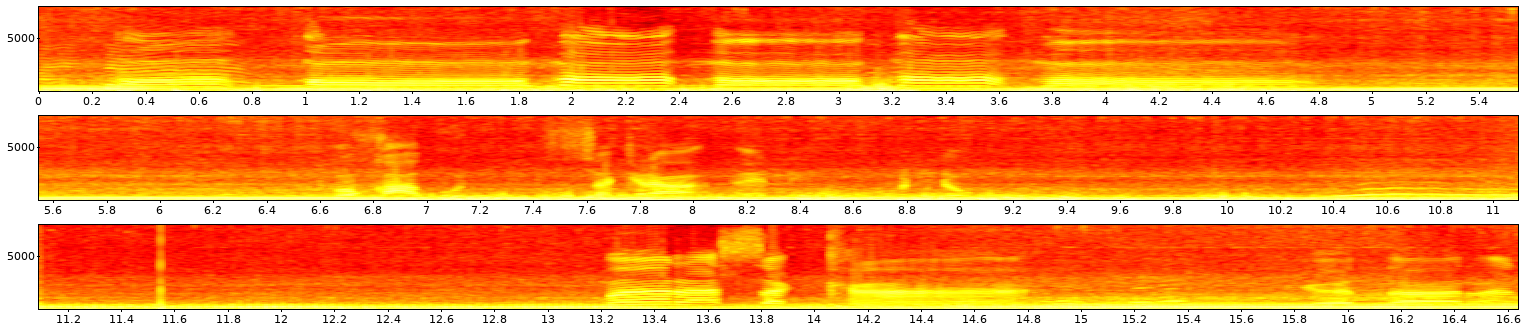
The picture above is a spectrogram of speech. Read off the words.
Ada. oh ma ma ma ma oh kabut saya kira ini mendung merasakan getaran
